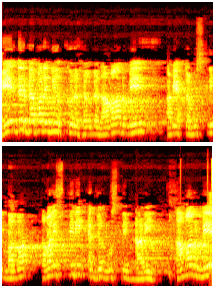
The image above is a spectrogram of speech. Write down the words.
মেয়েদের ব্যাপারে নিয়োগ করে ফেলবেন। আমার মেয়ে, আমি একটা মুসলিম বাবা, আমার স্ত্রী একজন মুসলিম নারী। আমার মেয়ে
